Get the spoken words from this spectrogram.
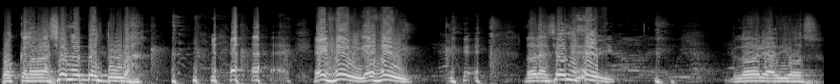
Porque la oración es verdura. es heavy, es heavy. la oración es heavy. Gloria a Dios.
